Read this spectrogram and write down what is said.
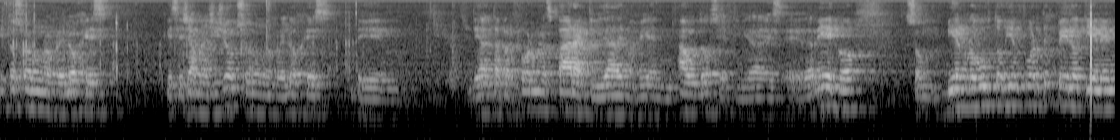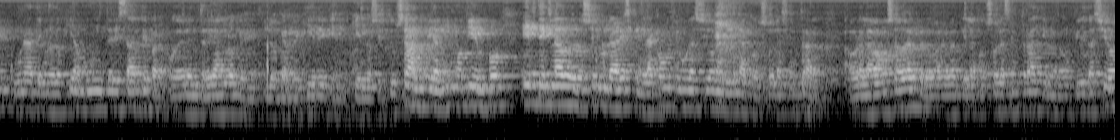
Estos son unos relojes que se llaman G-Shock, son unos relojes de, de alta performance para actividades más bien autos y actividades eh, de riesgo. Son bien robustos, bien fuertes, pero tienen una tecnología muy interesante para poder entregar lo que, lo que requiere quien, quien los esté usando y al mismo tiempo el teclado de los celulares en la configuración de la consola central. Ahora la vamos a ver, pero van a ver que la consola central tiene una configuración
